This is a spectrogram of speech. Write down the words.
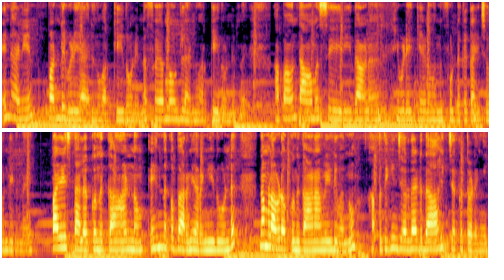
എന്റെ അനിയൻ പണ്ട് ഇവിടെയായിരുന്നു വർക്ക് ചെയ്തുകൊണ്ടിരുന്നത്. ഫെയർ മൗണ്ടിലായിരുന്നു വർക്ക് ചെയ്തുകൊണ്ടിരുന്നത്. അപ്പോൾ അവൻ താമസിച്ച ഏരിയ ഇതാണ്. ഇവിടെയൊക്കെയാണ് വന്ന് ഫുഡൊക്കെ കഴിച്ചുകൊണ്ടിരുന്നത്. പഴയ സ്ഥലമൊക്കെ ഒന്ന് കാണണം എന്നൊക്കെ പറഞ്ഞിറങ്ങിയത് കൊണ്ട് നമ്മൾ അവിടെ ഒക്കെ ഒന്ന് കാണാൻ വേണ്ടി വന്നു. അപ്പോഴത്തേക്കും ചെറുതായിട്ട് ദാഹിച്ചൊക്കെ തുടങ്ങി.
